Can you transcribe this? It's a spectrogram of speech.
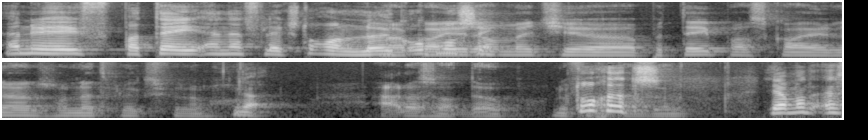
En nu heeft Pathé en Netflix toch een leuke kan oplossing. je dan met je patépas kan je naar zo'n Netflix film gaan? Ja. Ah, dat is wel dope. Dat Toch, het-. Ja, want er,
